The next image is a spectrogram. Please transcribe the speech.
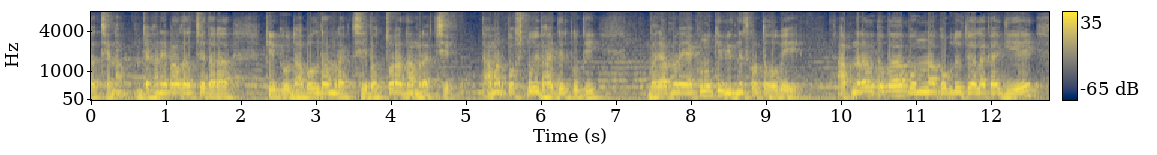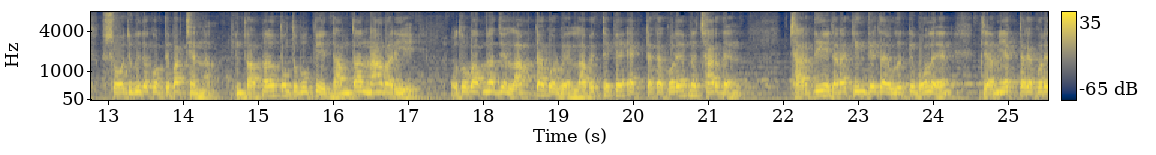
যাচ্ছে না। যেখানে পাওয়া যাচ্ছে তারা কেউ কেউ ডাবল দাম রাখছে বা চড়া দাম রাখছে। আমার প্রশ্ন ওই ভাইদের প্রতি, ভাই, আপনারা এখনও কি বিজনেস করতে হবে? আপনারা হয়তো বা বন্যা কবলিত এলাকায় গিয়ে সহযোগিতা করতে পারছেন না, কিন্তু আপনারা তো অন্তপক্ষে দামটা না বাড়িয়ে অথবা আপনারা যে লাভটা করবেন, লাভের থেকে এক টাকা করে আপনি ছাড় দেন ছাড় দিয়ে যারা কিনতে যায় ওদেরকে বলেন যে আমি এক টাকা করে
